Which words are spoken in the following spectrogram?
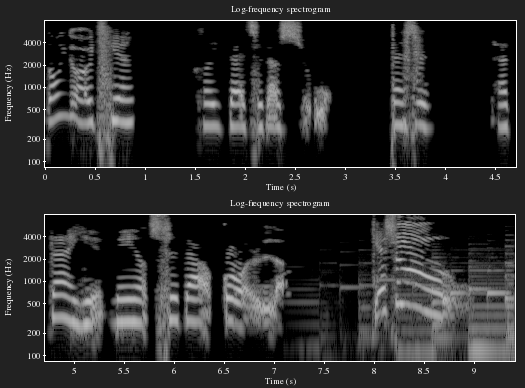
总有一天可以再吃到食物。但是他再也没有吃到过了。结束。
